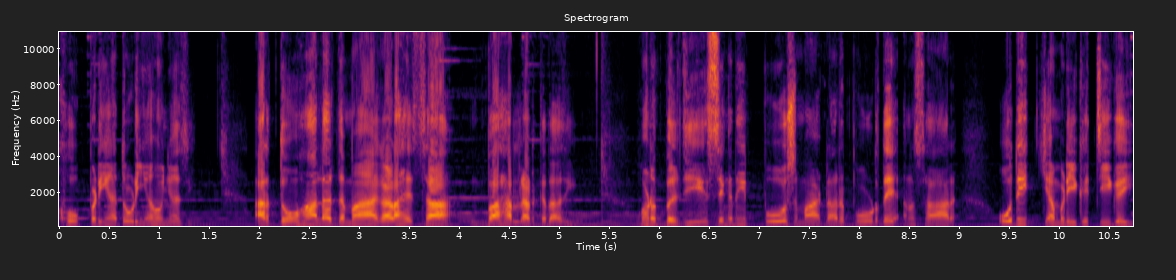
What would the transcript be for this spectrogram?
ਖੋਪੜੀਆਂ ਤੋੜੀਆਂ ਹੋਈਆਂ ਸੀ। ਔਰ ਦੋਹਾਂ ਦਾ ਦਿਮਾਗ ਵਾਲਾ ਹਿੱਸਾ ਬਾਹਰ ਲਟਕਦਾ ਸੀ। ਹੁਣ ਬਲਜੀਤ ਸਿੰਘ ਦੀ ਪੋਸਟਮਾਰਟਮ ਰਿਪੋਰਟ ਦੇ ਅਨੁਸਾਰ ਉਹਦੀ ਚਮੜੀ ਖਿੱਚੀ ਗਈ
